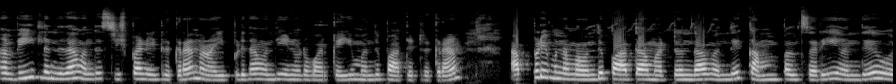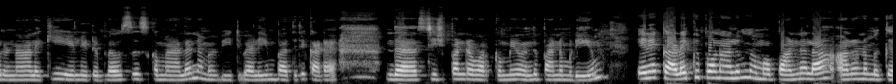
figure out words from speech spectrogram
நான் வீட்டிலேருந்து தான் வந்து ஸ்டிச் பண்ணிகிட்ருக்கிறேன் நான் இப்படி தான் வந்து என்னோடய ஒர்க்கையும் வந்து பார்த்துட்ருக்குறேன் அப்படி நம்ம வந்து பார்த்தா மட்டும்தான் வந்து கம்பல்சரி வந்து ஒரு நாளைக்கு ஏழு எட்டு ப்ளவுஸஸ்க்கு மேலே நம்ம வீட்டு வேலையும் பார்த்துட்டு கடை இந்த ஸ்டிச் பண்ணுற ஒர்க்குமே வந்து பண்ண முடியும். ஏன்னா கடைக்கு போனாலும் நம்ம பண்ணலாம். ஆனால் நமக்கு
